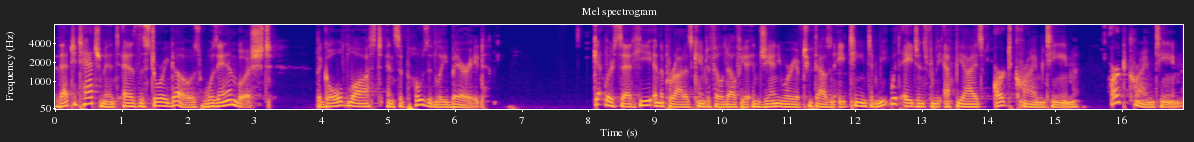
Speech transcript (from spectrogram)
That detachment, as the story goes, was ambushed, the gold lost and supposedly buried. Getler said he and the Paradas came to Philadelphia in January of 2018 to meet with agents from the FBI's art crime team. Art crime team.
